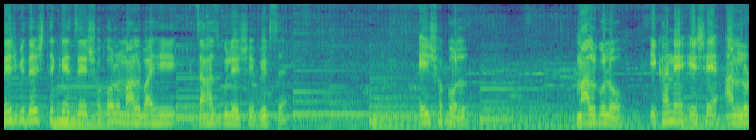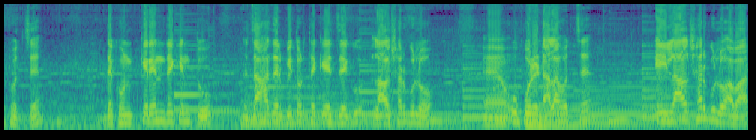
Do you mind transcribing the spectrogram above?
দেশ বিদেশ থেকে যে সকল মালবাহী জাহাজগুলি এসে ভিড়ছে, এই সকল মালগুলো এখানে এসে আনলোড হচ্ছে। দেখুন ক্রেন দিয়ে কিন্তু জাহাজের ভিতর থেকে যে লাল সারগুলো উপরে ডালা হচ্ছে। এই লাল সারগুলো আবার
